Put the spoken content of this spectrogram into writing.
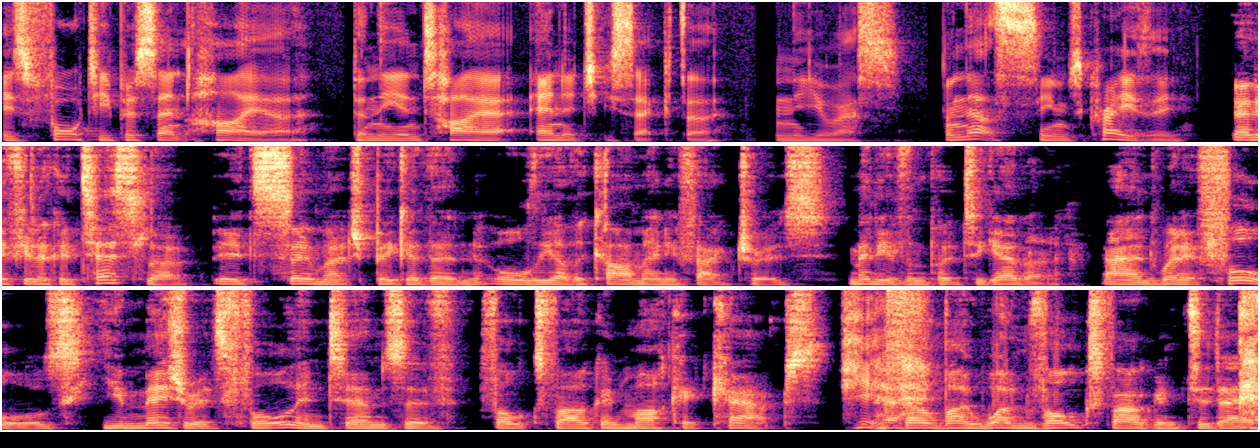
is forty percent higher than the entire energy sector in the US. And that seems crazy. And if you look at Tesla, it's so much bigger than all the other car manufacturers, many of them put together. And when it falls, you measure its fall in terms of Volkswagen market caps. Yeah. It fell by one Volkswagen today.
